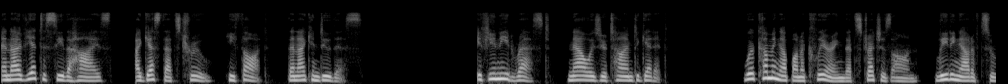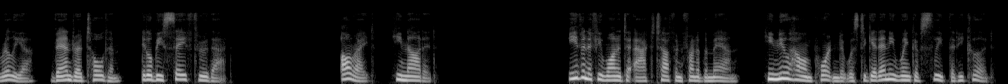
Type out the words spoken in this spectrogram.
And I've yet to see the highs, I guess that's true, he thought, then I can do this. If you need rest, now is your time to get it. We're coming up on a clearing that stretches on, leading out of Cerulia, Vandread told him, it'll be safe through that. Alright, he nodded. Even if he wanted to act tough in front of the man, he knew how important it was to get any wink of sleep that he could.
